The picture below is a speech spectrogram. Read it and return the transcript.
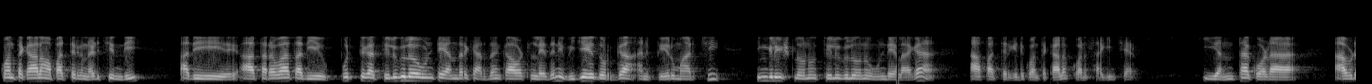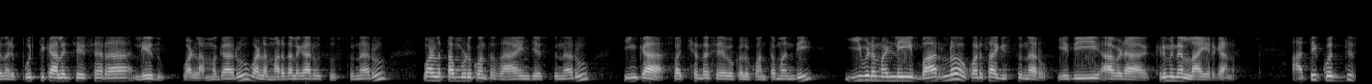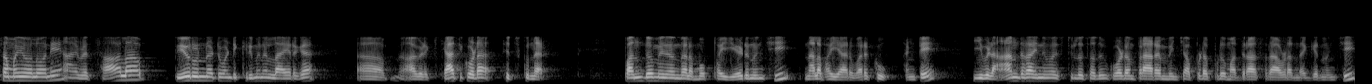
కొంతకాలం ఆ పత్రిక నడిచింది. అది ఆ తర్వాత అది పూర్తిగా తెలుగులో ఉంటే అందరికీ అర్థం కావట్లేదని విజయదుర్గ అని పేరు మార్చి ఇంగ్లీష్ లోను ఉండేలాగా ఆ పత్రికని కొంతకాలం కొనసాగించారు. ఇదంతా కూడా ఆవిడ మరి పూర్తి కాలం చేశారా? లేదు. వాళ్ళ అమ్మగారు వాళ్ళ మరదల గారు చూస్తున్నారు. వాళ్ళ తమ్ముడు కొంత సహాయం చేస్తున్నారు. ఇంకా స్వచ్ఛంద సేవకులు కొంతమంది ఈవిడ మళ్ళీ బార్లో కొనసాగిస్తున్నారు. ఇది ఆవిడ క్రిమినల్ లాయర్ గాను. అతి కొద్ది సమయంలోనే ఆవిడ చాలా పేరున్నటువంటి క్రిమినల్ లాయర్గా ఆవిడ ఖ్యాతి కూడా తెచ్చుకున్నారు. పంతొమ్మిది వందల ముప్పై ఏడు నుంచి నలభై ఆరు వరకు అంటే ఈవిడ ఆంధ్ర యూనివర్సిటీలో చదువుకోవడం ప్రారంభించి అప్పుడప్పుడు మద్రాసు రావడం దగ్గర నుంచి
